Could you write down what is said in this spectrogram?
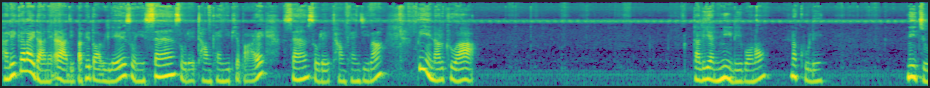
ဒါလေးကတ်လိုက်တာ ਨੇ အဲ့ဒါဒီဘာဖြစ်သွားပြီလဲဆိုရင်ဆန်းဆိုတဲ့ထောင်ခန်းကြီးဖြစ်ပါတယ်ဆန်းဆိုတဲ့ထောင်ခန်းကြီးပါပြီးရင်နောက်တစ်ခုကဒါလေးကနှိလေးပေါ့နော်နှစ်ခုလေးနှိကျူ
